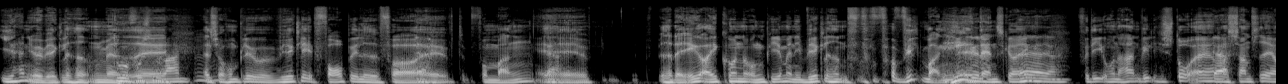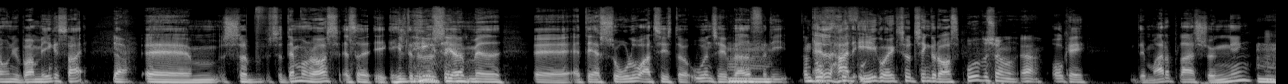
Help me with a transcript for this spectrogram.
Ihan jo i virkeligheden med, øh, altså hun blev virkelig et forbillede for, Ja. øh, for mange, ja. øh, hedder det, ikke, og ikke kun unge piger, men i virkeligheden for, for vildt mange Helt øh, vildt. danskere, ikke? ja, ja. fordi hun har en vild historie, Ja. og samtidig er hun jo bare mega sej. Ja. Øhm, så, så der må du også, altså hele det, Helt du siger med, øh, at det er soloartister, uanset mm. hvad, fordi Jamen, du- alle har et ego, ikke? Så tænker du også, Hovedbesømmet, ja. okay, det er mig, der plejer at synge, ikke? Mm. Øh,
